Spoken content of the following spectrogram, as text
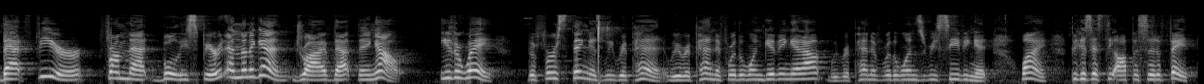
that fear from that bully spirit, and then again, drive that thing out. Either way, the first thing is we repent. We repent if we're the one giving it out. We repent if we're the ones receiving it. Why? Because it's the opposite of faith.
